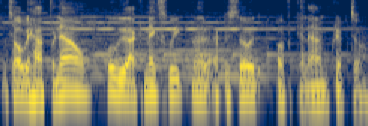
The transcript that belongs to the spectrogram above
That's all we have for now. We'll be back next week another episode of Kalam Crypto.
